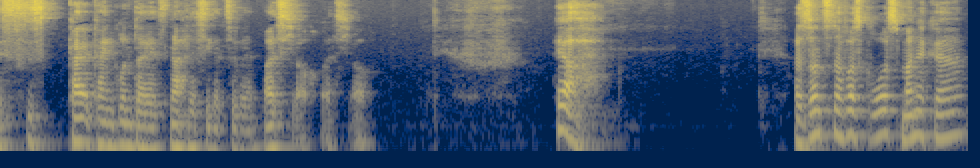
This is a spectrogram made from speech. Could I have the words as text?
Es ist kein, kein Grund, da jetzt nachlässiger zu werden. Weiß ich auch, weiß ich auch. Ja. Also sonst noch was groß? Manneke,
